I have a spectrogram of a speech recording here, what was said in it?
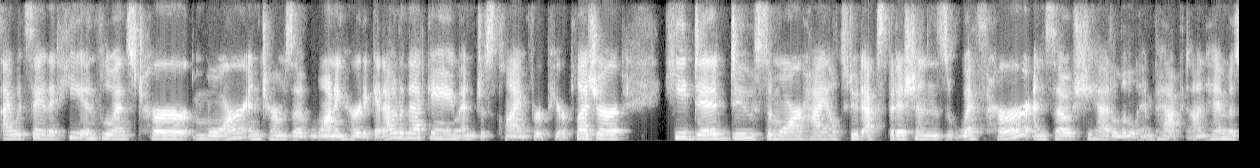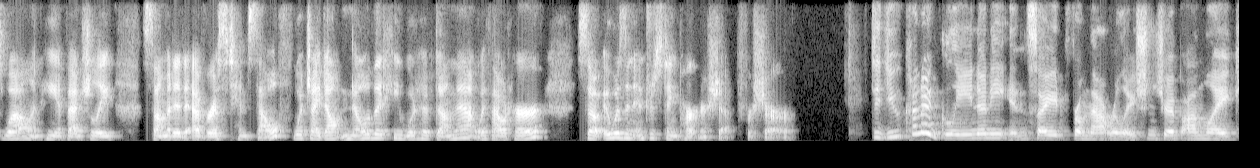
I would say that he influenced her more in terms of wanting her to get out of that game and just climb for pure pleasure. He did do some more high altitude expeditions with her. And so she had a little impact on him as well. And he eventually summited Everest himself, which I don't know that he would have done that without her. So it was an interesting partnership for sure. Did you kind of glean any insight from that relationship on like,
